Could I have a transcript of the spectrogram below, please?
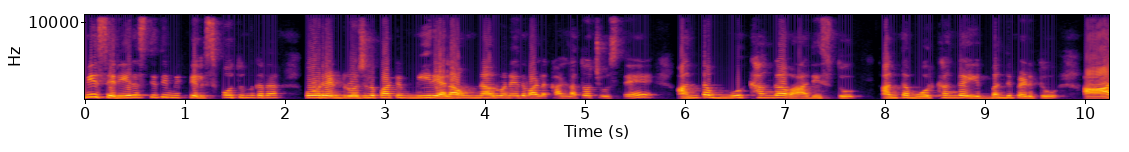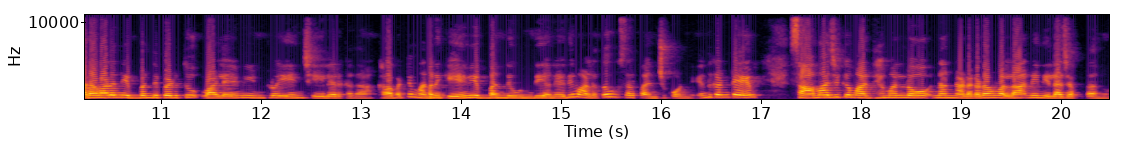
మీ శరీర స్థితి మీకు తెలిసిపోతుంది కదా. ఓ రెండు రోజుల పాటు మీరు ఎలా ఉన్నారు అనేది వాళ్ళ కళ్ళతో చూస్తే అంత మూర్ఖంగా వాదిస్తూ అంత మూర్ఖంగా ఇబ్బంది పెడుతూ ఆడవాళ్ళని ఇబ్బంది పెడుతూ వాళ్ళేమి ఇంట్లో ఏం చేయలేరు కదా. కాబట్టి మనకి ఏమి ఇబ్బంది ఉంది అనేది వాళ్ళతో ఒకసారి పంచుకోండి. ఎందుకంటే సామాజిక మాధ్యమంలో నన్ను అడగడం వల్ల నేను ఇలా చెప్తాను.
